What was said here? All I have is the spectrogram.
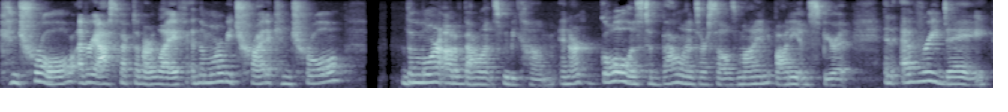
control every aspect of our life, and the more we try to control, the more out of balance we become. And our goal is to balance ourselves, mind, body, and spirit. And every day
